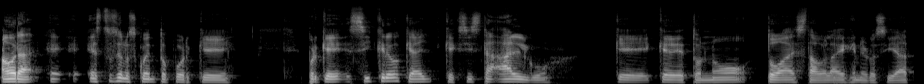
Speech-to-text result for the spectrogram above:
ahora, eh, eh, esto se los cuento porque, porque sí creo que, hay, que exista algo que, que detonó toda esta ola de generosidad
